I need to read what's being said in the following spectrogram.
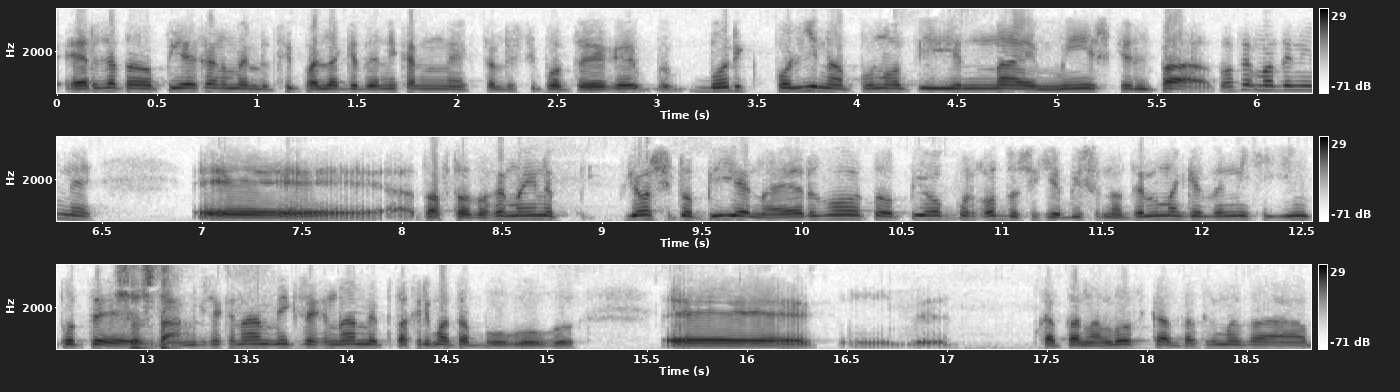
έργα τα οποία είχαν μελετηθεί παλιά και δεν είχαν εκτελεστεί ποτέ, ε, μπορεί πολλοί να πούν ότι να εμείς κλπ. Το θέμα δεν είναι ε, το, αυτό το θέμα είναι ποιος υλοποιεί ένα έργο το οποίο όντως είχε μπει σε ένα τέλμα και δεν είχε γίνει ποτέ. Σωστά. Μην ξεχνάμε, μην ξεχνάμε τα χρήματα που ε, καταναλώθηκαν, τα χρήματα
